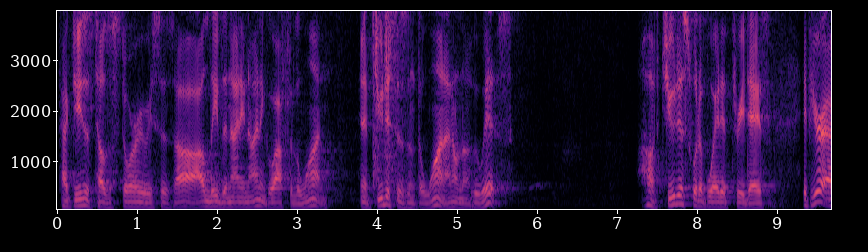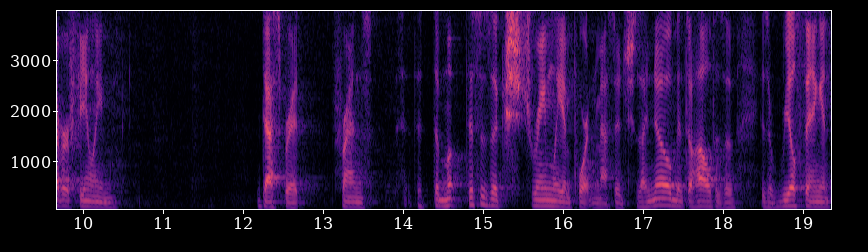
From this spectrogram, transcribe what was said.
In fact, Jesus tells a story where he says, Oh, I'll leave the 99 and go after the one. And if Judas isn't the one, I don't know who is. Oh, if Judas would have waited three days. If you're ever feeling desperate, friends, the, the, this is an extremely important message because I know mental health is a, is a real thing. And,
